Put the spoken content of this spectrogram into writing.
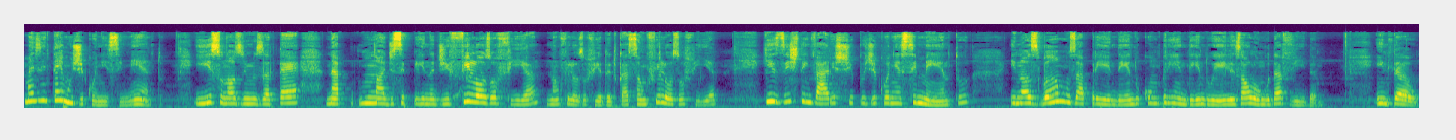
Mas em termos de conhecimento, e isso nós vimos até na, na disciplina de filosofia, não filosofia da educação, filosofia, que existem vários tipos de conhecimento e nós vamos apreendendo, compreendendo eles ao longo da vida. Então,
